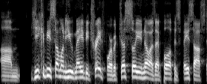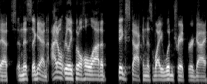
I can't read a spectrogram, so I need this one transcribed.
Um, he could be someone you maybe trade for, but just so you know, as I pull up his faceoff stats, and this again, I don't really put a whole lot of big stock in this. Why you wouldn't trade for a guy?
